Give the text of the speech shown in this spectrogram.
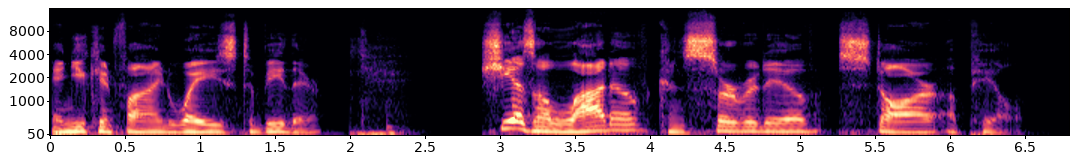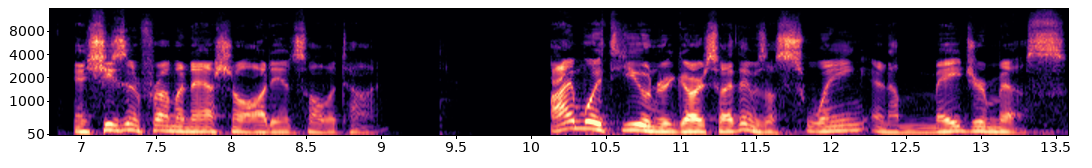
and you can find ways to be there. She has a lot of conservative star appeal, and she's in front of a national audience all the time. I'm with you in regards to I think it was a swing and a major miss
